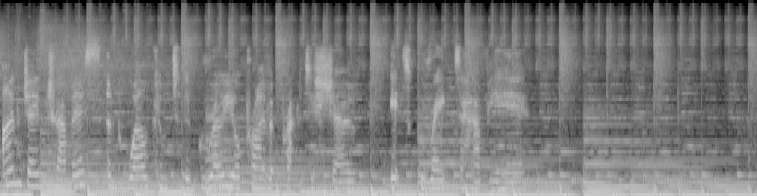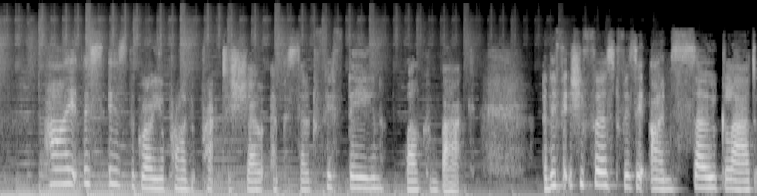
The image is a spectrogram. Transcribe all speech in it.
I'm Jane Travis, and welcome to the Grow Your Private Practice Show. It's great to have you here. Hi, this is the Grow Your Private Practice Show, episode 15. Welcome back. And if it's your first visit, I'm so glad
